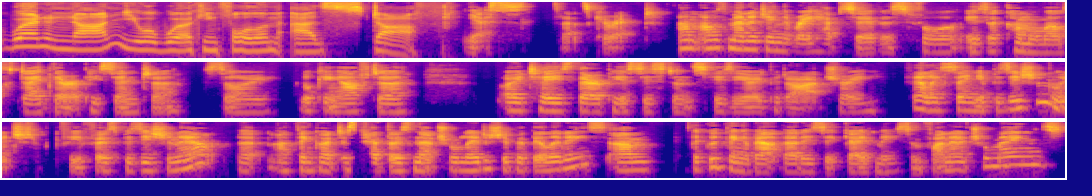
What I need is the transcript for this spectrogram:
weren't a nun; you were working for them as staff. Yes. That's correct. Um, I was managing the rehab service for is a Commonwealth Day Therapy Centre, so looking after OTs, therapy assistants, physio, podiatry. Fairly senior position, which for your first position out, but I think I just had those natural leadership abilities. Um, the good thing about that is it gave me some financial means,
